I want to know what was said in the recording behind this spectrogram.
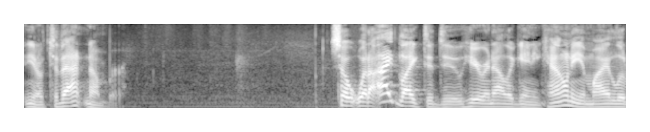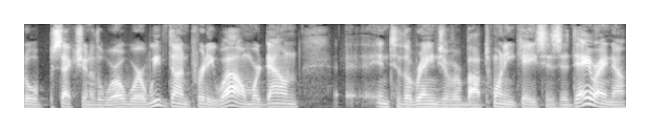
you know, to that number? So, what I'd like to do here in Allegheny County, in my little section of the world where we've done pretty well and we're down uh, into the range of about 20 cases a day right now,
